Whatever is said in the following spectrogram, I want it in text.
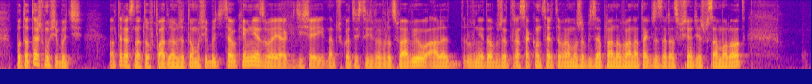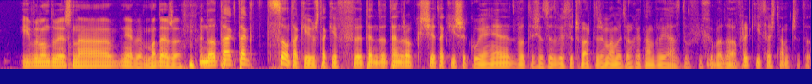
bo to też musi być, no teraz na to wpadłem, że to musi być całkiem niezłe, jak dzisiaj na przykład jesteś we Wrocławiu, ale równie dobrze trasa koncertowa może być zaplanowana tak, że zaraz wsiądziesz w samolot i wylądujesz na, nie wiem, Maderze. No tak, tak, są takie już takie, w, ten, ten rok się taki szykuje, nie? 2024, że mamy trochę tam wyjazdów i chyba do Afryki coś tam, czy to,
